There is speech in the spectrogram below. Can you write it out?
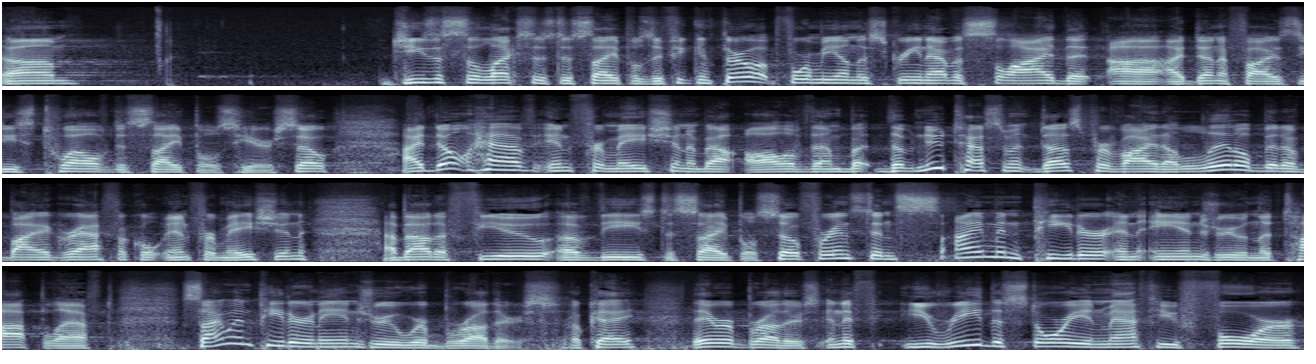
um, Jesus selects his disciples. If you can throw up for me on the screen, I have a slide that uh, identifies these 12 disciples here. So I don't have information about all of them, but the New Testament does provide a little bit of biographical information about a few of these disciples. So, for instance, Simon Peter and Andrew in the top left, Simon Peter and Andrew were brothers, okay? They were brothers. And if you read the story in Matthew 4,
